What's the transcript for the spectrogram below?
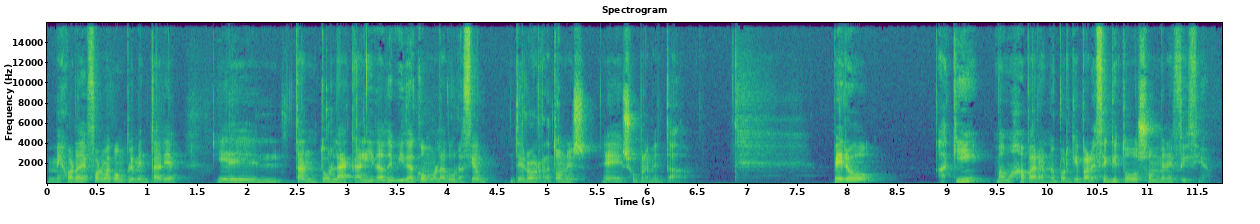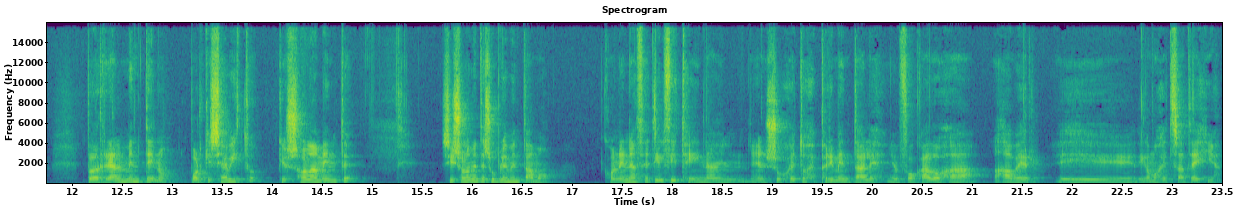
mejora de forma complementaria tanto la calidad de vida como la duración de los ratones eh, suplementados. Pero aquí vamos a pararnos porque parece que todos son beneficios. Pero realmente no, porque se ha visto que solamente si solamente suplementamos con N-acetilcisteína en, sujetos experimentales enfocados a, ver, eh, digamos, estrategias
